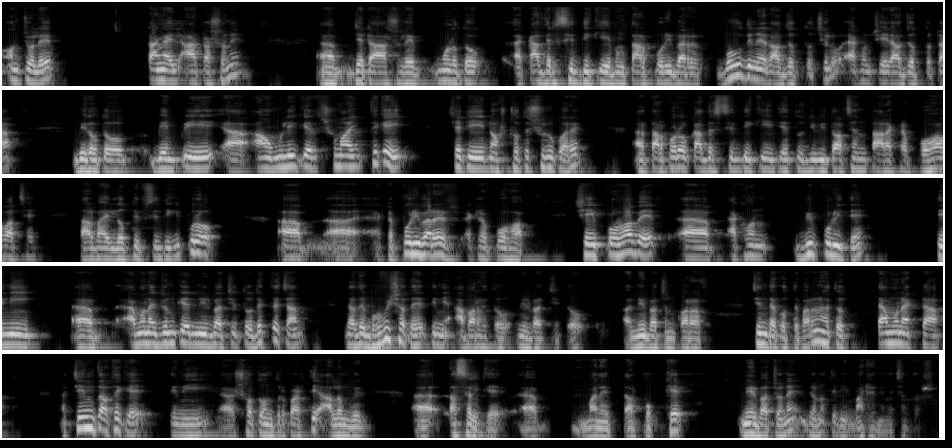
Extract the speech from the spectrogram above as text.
অঞ্চলে টাঙ্গাইল আট আসনে যেটা আসলে মূলত কাদের সিদ্দিকী এবং তার পরিবারের বহুদিনের রাজত্ব ছিল, এখন সেই রাজত্বটা বিগত বিএনপি আওয়ামী লীগের সময় থেকেই সেটি নষ্ট হতে শুরু করে। তারপরেও কাদের সিদ্দিকী যেহেতু জীবিত আছেন, তার একটা প্রভাব আছে। তার ভাই লতিফ সিদ্দিকী পুরো একটা পরিবারের একটা প্রভাব। সেই প্রভাবের এখন বিপরীতে তিনি এমন একজনকে নির্বাচিত দেখতে চান যাতে ভবিষ্যতে তিনি আবার হয়তো নির্বাচিত নির্বাচন করার চিন্তা করতে পারেন। হয়তো তেমন একটা চিন্তা থেকে তিনি স্বতন্ত্র প্রার্থী আলমগীর রাসেলকে মানে তার পক্ষে নির্বাচনে জন্য তিনি মাঠে নেমেছেন দর্শক।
